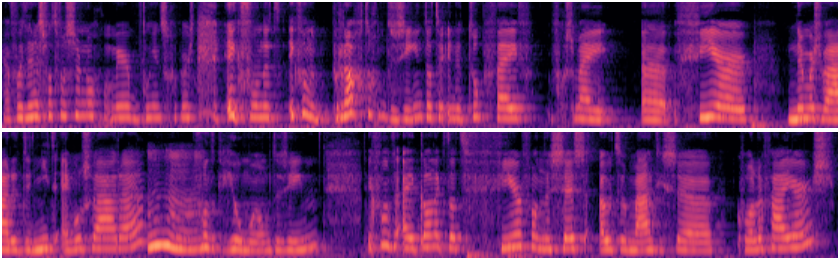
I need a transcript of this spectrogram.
Ja, voor de rest, wat was er nog meer boeiends gebeurd? Ik vond het, ik vond het prachtig om te zien dat er in de top 5 volgens mij eh, vier nummers waren die niet Engels waren. Mhm. Vond ik heel mooi om te zien. Ik vond het iconic dat vier van de zes automatische qualifiers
